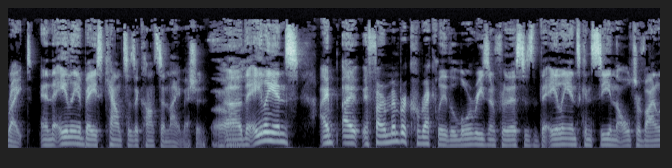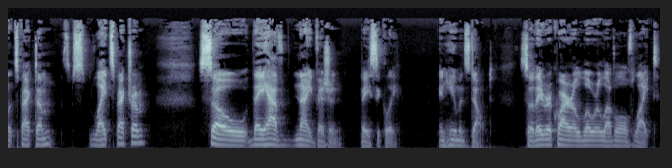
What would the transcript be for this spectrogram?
Right, and the alien base counts as a constant night mission. Uh, the aliens, I, I, if I remember correctly, the lore reason for this is that the aliens can see in the ultraviolet spectrum, light spectrum, so they have night vision basically, and humans don't. So they require a lower level of light.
